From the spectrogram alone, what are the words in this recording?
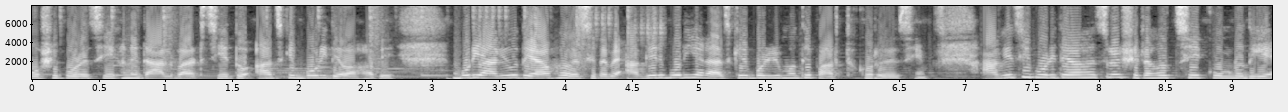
বসে পড়েছে, এখানে ডাল বাড়ছে তো আজকে বড়ি দেওয়া হবে। বড়ি আগেও দেওয়া হয়েছে, তবে আগের বড়ি আর আজকের বড়ির মধ্যে পার্থক্য রয়েছে। আগে যে বড়ি দেওয়া হয়েছিল, সেটা হচ্ছে কুমড়ো দিয়ে।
